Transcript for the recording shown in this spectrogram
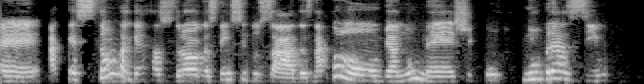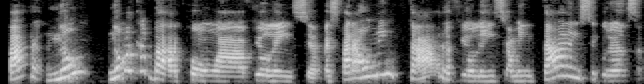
é, a questão da guerra às drogas tem sido usada na Colômbia, no México, no Brasil, para não, não acabar com a violência, mas para aumentar a violência, aumentar a insegurança,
